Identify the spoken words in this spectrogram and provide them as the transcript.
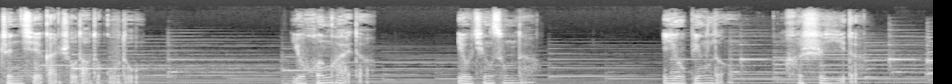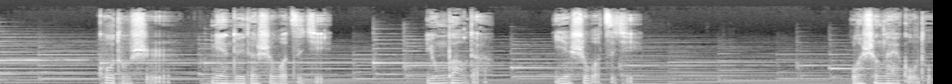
真切感受到的孤独，有欢快的。有轻松的，也有冰冷和失意的。孤独时，面对的是我自己，拥抱的也是我自己。我生来孤独，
